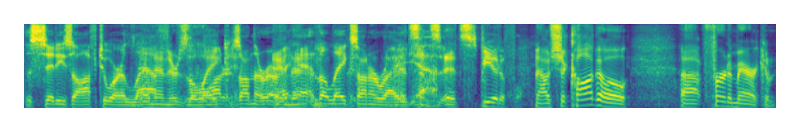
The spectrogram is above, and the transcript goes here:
The city's off to our left. and then there's the lake. water's on the right. and And then- the lake's on our right. It's, yeah. it's, it's beautiful. Now Chicago, uh, for an American,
